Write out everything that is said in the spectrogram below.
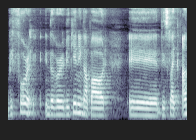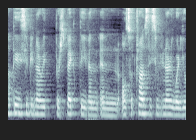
before in the very beginning about uh, this like anti-disciplinary perspective and, and also transdisciplinary where you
